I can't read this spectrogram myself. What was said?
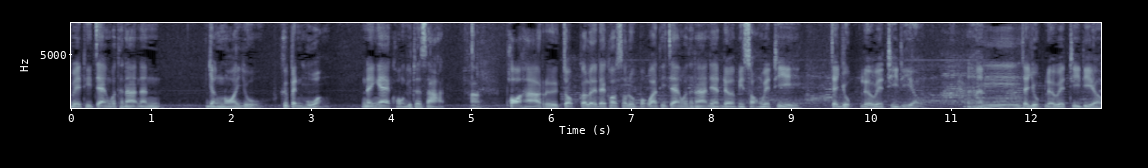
เวทีแจ้งวัฒนะนั้นยังน้อยอยู่ คือเป็นห่วงในแง่ของยุทธศาสตร์ครับพอหารือจบก็เลยได้ข้อสรุปบอกว่าที่แจ้งวัฒนะเนี่ยเดิมมี 2 เวที จะยุบเหลือเวทีเดียว นะฮะอืมจะยุบเหลือเวทีเดียว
